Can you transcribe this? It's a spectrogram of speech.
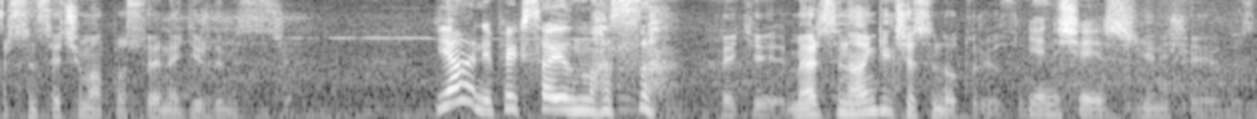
Mersin seçim atmosferine girdi mi sizce? Yani pek sayılmaz. Peki Mersin hangi ilçesinde oturuyorsun? Yenişehir. Yenişehir'desin.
